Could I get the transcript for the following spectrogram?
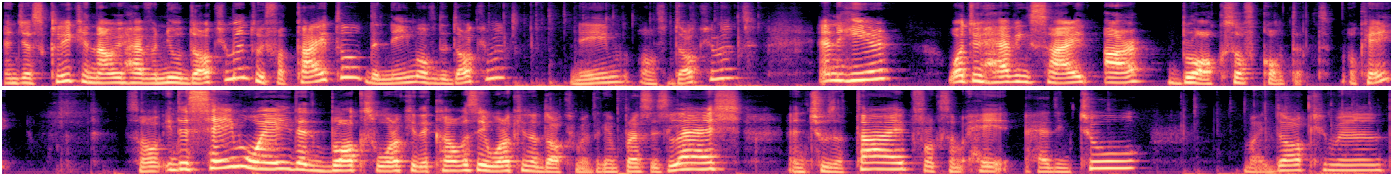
and just click and now you have a new document with a title, the name of the document, name of document. And here, what you have inside are blocks of content, okay? So in the same way that blocks work in the canvas, they work in a document. I can press slash and choose a type, for example, hey, heading two, my document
